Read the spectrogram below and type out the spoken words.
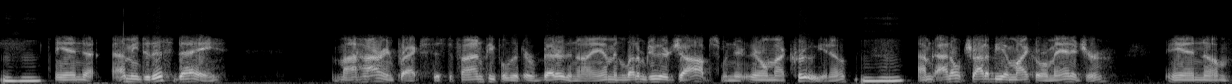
Mm-hmm. And uh, I mean, to this day, my hiring practice is to find people that are better than I am and let them do their jobs when they're, they're on my crew. You know, mm-hmm. I'm, I don't try to be a micromanager, and um,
